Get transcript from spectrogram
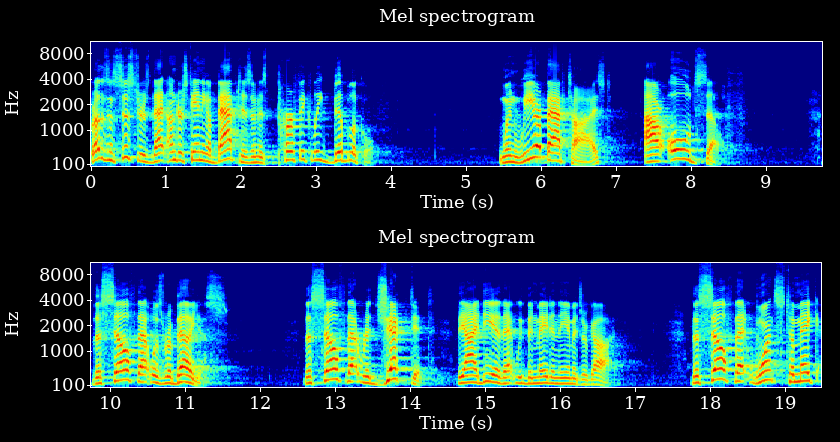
brothers and sisters, that understanding of baptism is perfectly biblical. When we are baptized, our old self, the self that was rebellious, the self that rejected the idea that we've been made in the image of God, the self that wants to make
